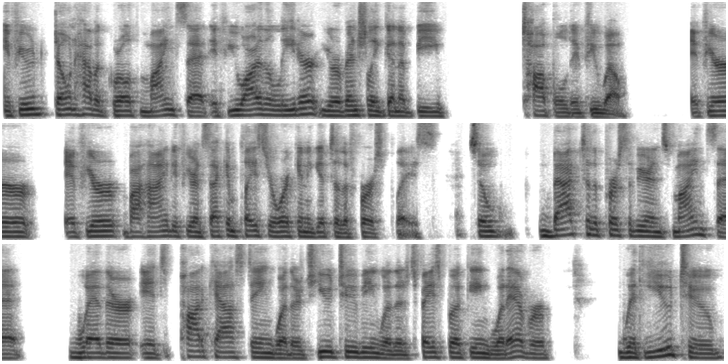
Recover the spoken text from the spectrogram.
if you don't have a growth mindset, if you are the leader, you're eventually going to be toppled, if you will. If you're if you're behind, if you're in second place, you're working to get to the first place. So back to the perseverance mindset, whether it's podcasting, whether it's YouTubing, whether it's Facebooking, whatever, with YouTube,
